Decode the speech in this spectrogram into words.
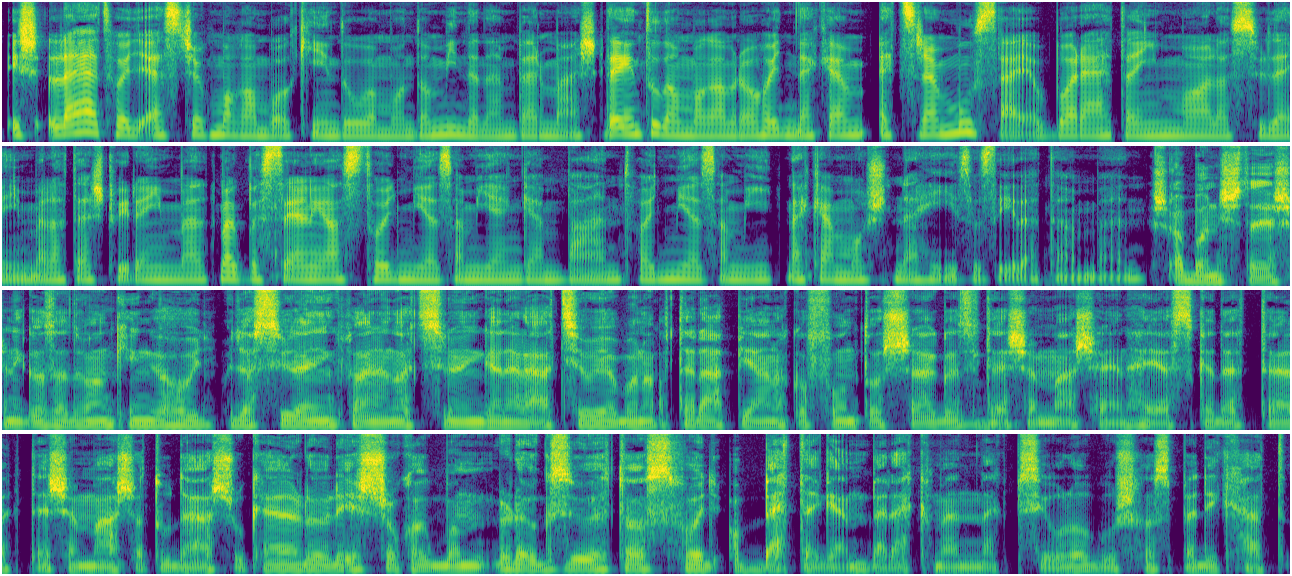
És lehet, hogy ezt csak magamból kiindulva mondom, minden ember más, de én tudom magamról, hogy nekem egyszerűen muszáj a barátaimmal, a szüleimmel, a testvéreimmel megbeszélni azt, hogy mi az, ami engem bánt, vagy mi az, ami nekem most nehéz az életemben. És abban is teljesen igazad van, Kinga, hogy, hogy a szüleink, pláne nagyszüleink generációjában a terápiának a fontossága az teljesen más helyen helyezkedett el, teljesen más a tudásuk erről, és sokakban rögzült az, hogy a beteg emberek mennek pszichológushoz, pedig hát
